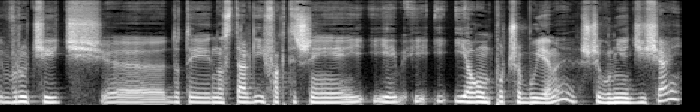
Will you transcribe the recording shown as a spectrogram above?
wrócić e, do tej nostalgii i faktycznie ją potrzebujemy, szczególnie dzisiaj?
